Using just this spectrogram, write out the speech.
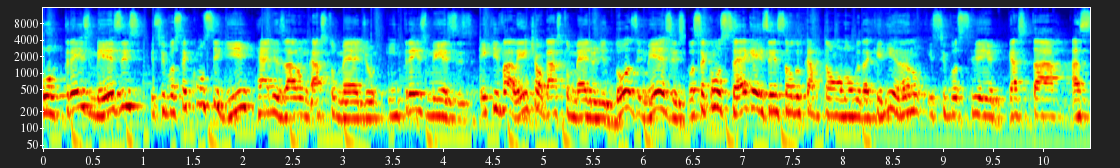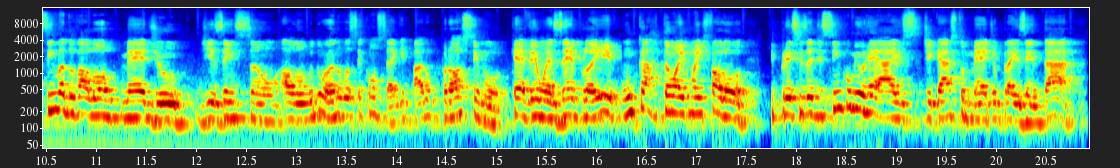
por três meses. E se você conseguir realizar um gasto médio em três meses equivalente ao gasto médio de 12 meses, você consegue a isenção do cartão ao longo daquele ano. E se você gastar acima do valor médio de isenção ao longo do ano, você consegue para o próximo. Quer ver um exemplo aí? Um cartão aí, como a gente falou, que precisa de 5 mil reais de gasto médio para isentar,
